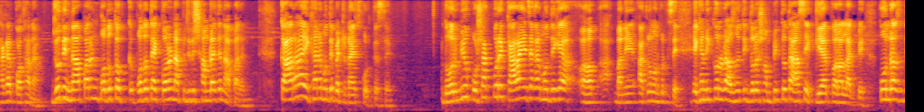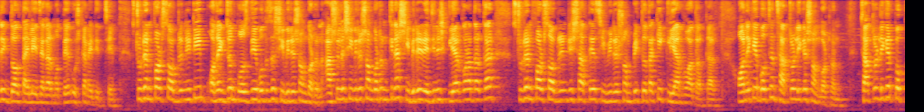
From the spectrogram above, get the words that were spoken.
থাকার কথা না। যদি না পারেন পদত্যাগ পদত্যাগ করেন, আপনি যদি সামলাইতে না পারেন। কারা এখানের মধ্যে প্যাটার্নাইজ করতেছে? ধর্মীয় পোশাক পরে কারা এই জায়গার মধ্যে গিয়ে মানে আক্রমণ করতেছে? এখানে কোনো রাজনৈতিক দলের সম্পৃক্ততা আছে? ক্লিয়ার করা লাগবে। কোন রাজনৈতিক দল তাইলে এই জায়গার মধ্যে উস্কানি দিচ্ছে? স্টুডেন্ট ফর সবরিনিটি অনেকজন পোস্ট দিয়ে বলতেছে শিবিরের সংগঠন। আসলে শিবিরের সংগঠন কিনা? শিবিরের এই জিনিস ক্লিয়ার করা দরকার। স্টুডেন্ট ফর সবরিনিটির সাথে শিবিরের সম্পৃক্ততা কি ক্লিয়ার হওয়া দরকার? অনেকে বলছেন ছাত্রলীগের সংগঠন। ছাত্রলীগের পক্ষ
